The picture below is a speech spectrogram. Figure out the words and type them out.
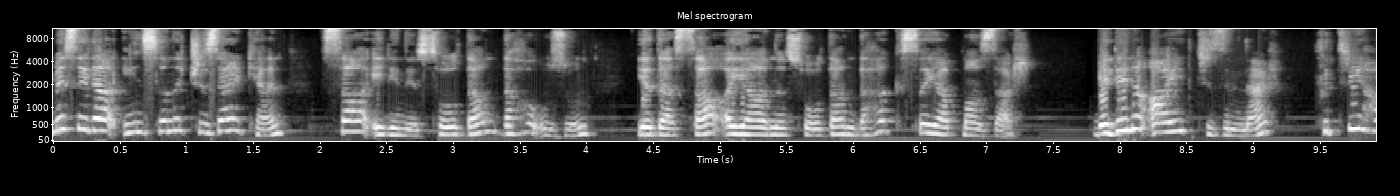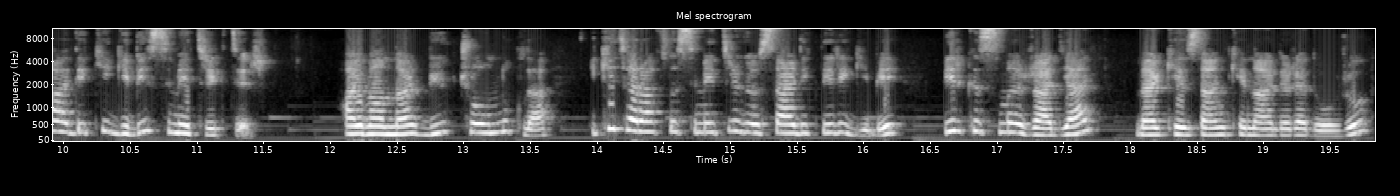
Mesela insanı çizerken sağ elini soldan daha uzun ya da sağ ayağını soldan daha kısa yapmazlar. Bedene ait çizimler fıtri haldeki gibi simetriktir. Hayvanlar büyük çoğunlukla iki taraflı simetri gösterdikleri gibi bir kısmı radyal, merkezden kenarlara doğru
